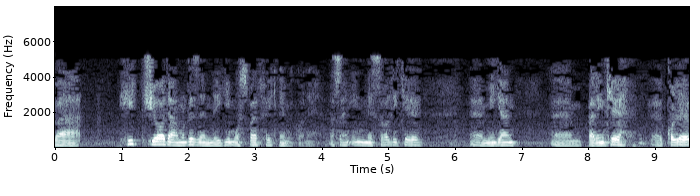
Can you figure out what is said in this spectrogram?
و هیچ جا در مورد زندگی مثبت فکر نمی‌کنه. اصلا این مثالی که میگن برای اینکه کل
